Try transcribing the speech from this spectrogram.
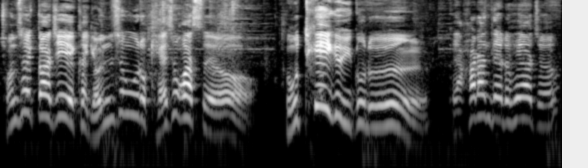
전설까지 그냥 연승으로 계속 왔어요. 어떻게 이겨 이거를? 그냥 하란 대로 해야죠.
